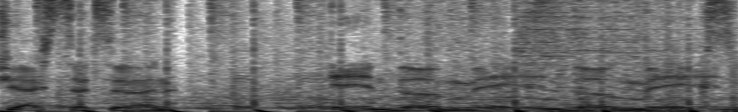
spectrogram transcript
Chesterton in the mix. In the mix.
